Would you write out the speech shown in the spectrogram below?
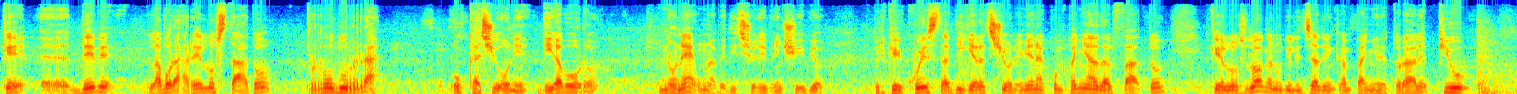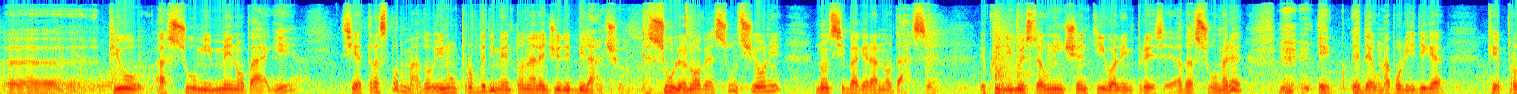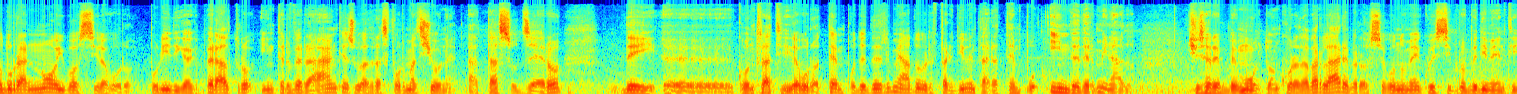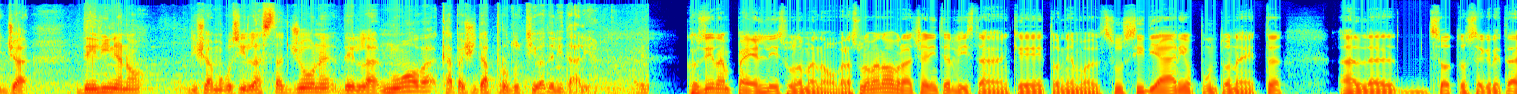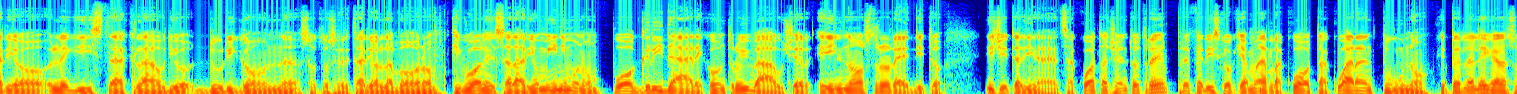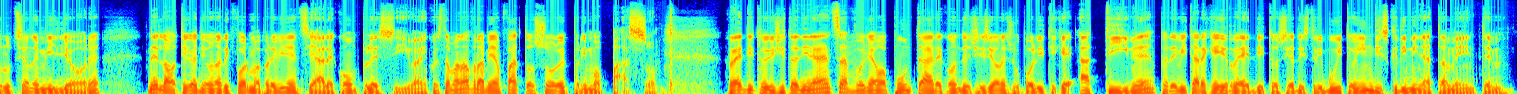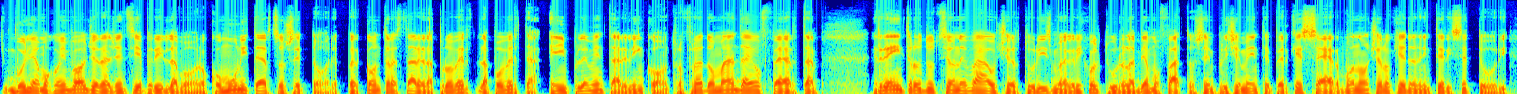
che eh, deve lavorare e lo Stato produrrà occasioni di lavoro. Non è una petizione di principio, perché questa dichiarazione viene accompagnata dal fatto che lo slogan utilizzato in campagna elettorale più, eh, più assumi meno paghi si è trasformato in un provvedimento nella legge di bilancio. Sulle nuove assunzioni non si pagheranno tasse e quindi questo è un incentivo alle imprese ad assumere ed è una politica che produrrà nuovi posti di lavoro, politica che peraltro interverrà anche sulla trasformazione a tasso zero dei eh, contratti di lavoro a tempo determinato per farli diventare a tempo indeterminato. Ci sarebbe molto ancora da parlare, però secondo me questi provvedimenti già delineano diciamo così, la stagione della nuova capacità produttiva dell'Italia. Così Rampelli sulla manovra. Sulla manovra c'è l'intervista anche, torniamo al sussidiario.net, al sottosegretario leghista Claudio Durigon, sottosegretario al lavoro. Chi vuole il salario minimo non può gridare contro i voucher e il nostro reddito di cittadinanza. Quota 103, preferisco chiamarla quota 41, che per la Lega è la soluzione migliore nell'ottica di una riforma previdenziale complessiva. In questa manovra abbiamo fatto solo il primo passo. Reddito di cittadinanza, vogliamo puntare con decisione su politiche attive per evitare che il reddito sia distribuito indiscriminatamente. Vogliamo coinvolgere agenzie per il lavoro, comuni terzo settore, per contrastare la, prover- la povertà e implementare l'incontro fra domanda e offerta. Reintroduzione voucher, turismo e agricoltura l'abbiamo fatto semplicemente perché servono, ce lo chiedono interi settori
